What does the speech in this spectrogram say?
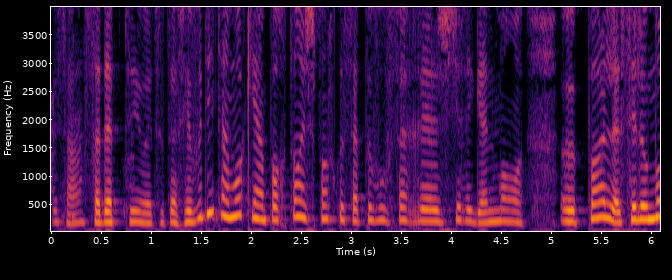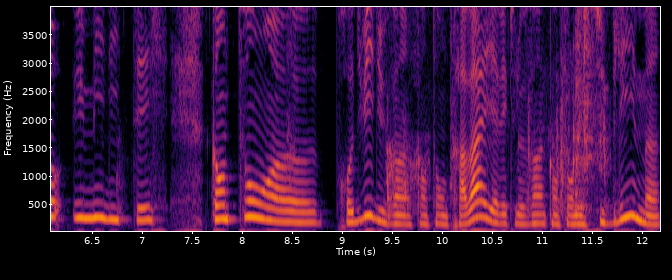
C'est ça, s'adapter, ouais, tout à fait. Vous dites un mot qui est important et je pense que ça peut vous faire réagir également, euh, Paul. C'est le mot humilité. Quand on euh, produit du vin, quand on travaille avec le vin, quand on le sublime,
